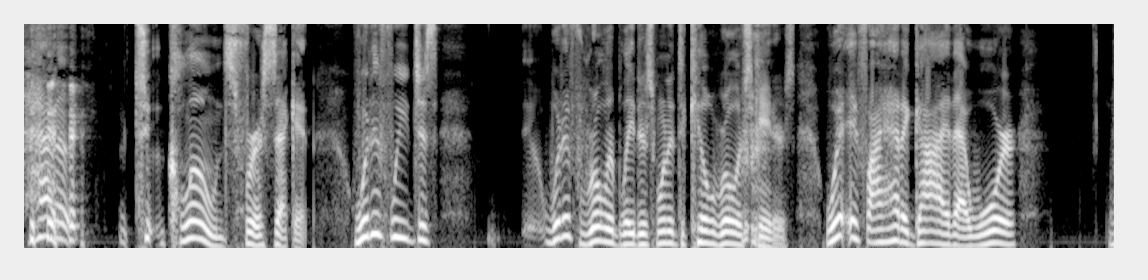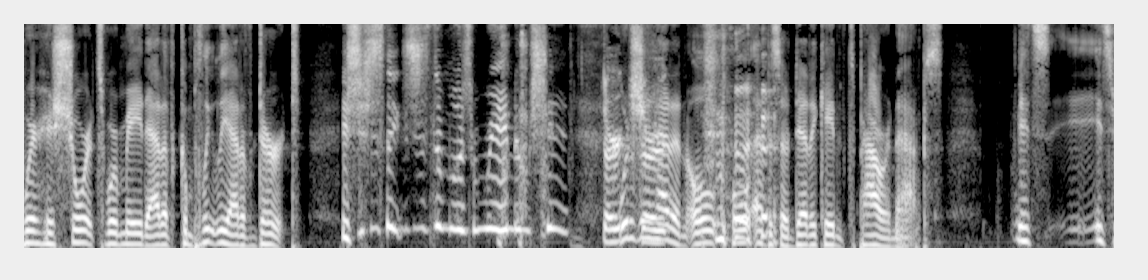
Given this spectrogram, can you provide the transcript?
had a, two clones for a second? What if we just what if rollerbladers wanted to kill roller skaters? What if I had a guy that wore where his shorts were made out of completely out of dirt? It's just like it's just the most random shit. Dirt what if shirt. we had an old whole episode dedicated to power naps? It's it's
